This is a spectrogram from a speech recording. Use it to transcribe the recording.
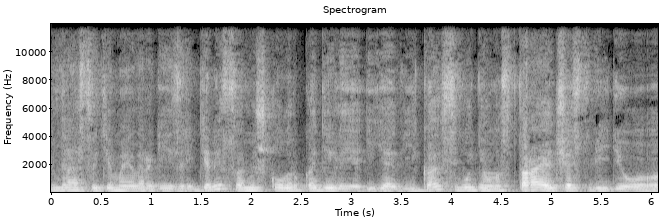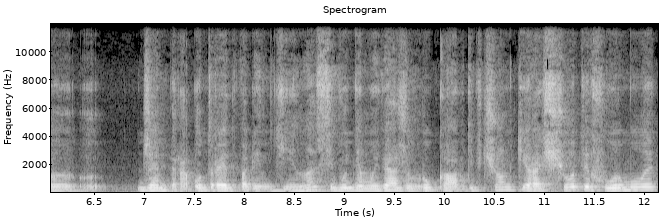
Здравствуйте, мои дорогие зрители. С вами школа рукоделия и я Вика. Сегодня у нас вторая часть видео э, джемпера от Red Valentina. Сегодня мы вяжем рукав, девчонки, расчеты, формулы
